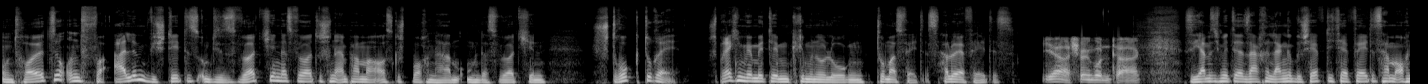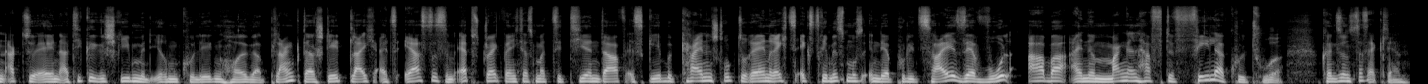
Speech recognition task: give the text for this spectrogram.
und heute? Und vor allem, wie steht es um dieses Wörtchen, das wir heute schon ein paar Mal ausgesprochen haben, um das Wörtchen strukturell? Sprechen wir mit dem Kriminologen Thomas Feltes. Hallo, Herr Feltes. Ja, schönen guten Tag. Sie haben sich mit der Sache lange beschäftigt, Herr Feltes, haben auch einen aktuellen Artikel geschrieben mit Ihrem Kollegen Holger Planck. Da steht gleich als erstes im Abstract, wenn ich das mal zitieren darf, es gebe keinen strukturellen Rechtsextremismus in der Polizei, sehr wohl aber eine mangelhafte Fehlerkultur. Können Sie uns das erklären?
